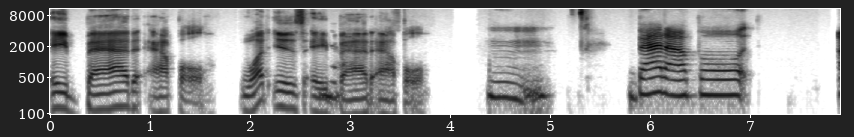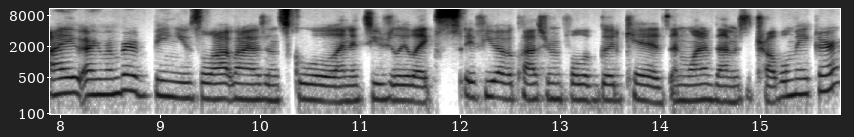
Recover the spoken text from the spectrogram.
a bad apple. What is a Yeah. bad apple? Hmm. Bad apple. I I remember being used a lot when I was in school, and it's usually like if you have a classroom full of good kids and one of them is a troublemaker,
